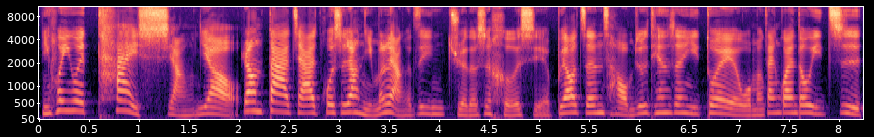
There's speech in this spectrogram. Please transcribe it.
你会因为太想要让大家，或是让你们两个自己觉得是和谐，不要争吵，我们就是天生一对，我们三观都一致，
